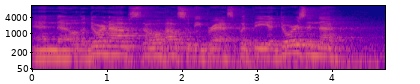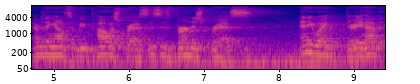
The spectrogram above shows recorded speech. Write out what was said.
and uh, all the doorknobs. The whole house will be brass, but the uh, doors and uh, everything else will be polished brass. This is burnished brass. Anyway, there you have it.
